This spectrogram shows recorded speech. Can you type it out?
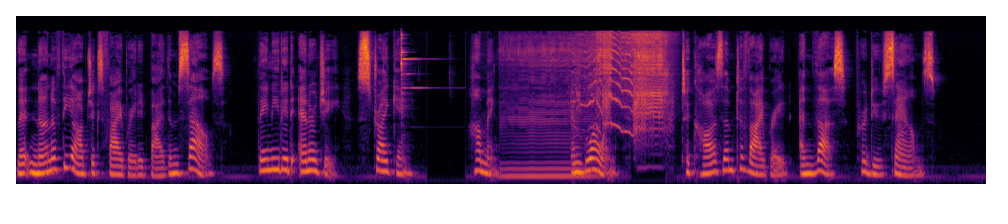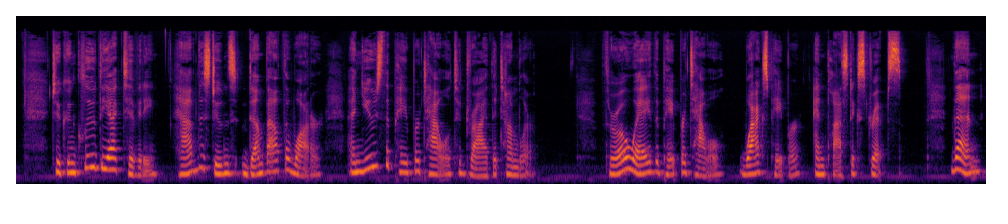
that none of the objects vibrated by themselves. They needed energy, striking, humming, and blowing to cause them to vibrate and thus produce sounds. To conclude the activity, have the students dump out the water and use the paper towel to dry the tumbler. Throw away the paper towel, wax paper, and plastic strips. Then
